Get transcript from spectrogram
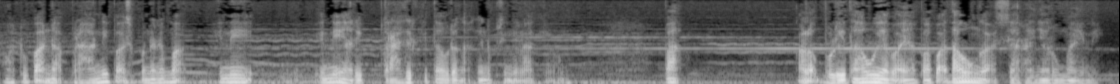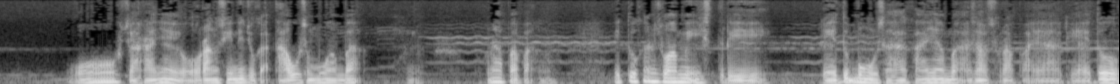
waduh pak enggak berani pak sebenarnya pak. Ini ini hari terakhir kita udah nggak nginep sini lagi pak kalau boleh tahu ya pak ya bapak tahu nggak sejarahnya rumah ini? Oh sejarahnya ya orang sini juga tahu semua mbak kenapa pak? Itu kan suami istri dia itu pengusaha kaya mbak asal Surabaya. Dia itu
